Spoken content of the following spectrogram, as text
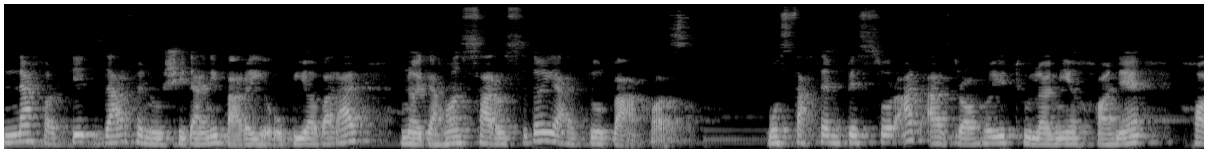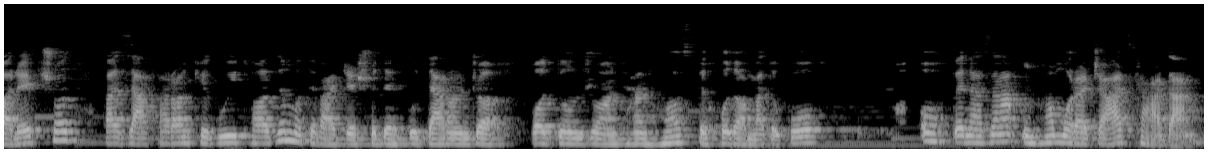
نخواست یک ظرف نوشیدنی برای او بیاورد ناگهان سر و صدایی از دور برخاست. مستخدم به سرعت از راهروی طولانی خانه خارج شد و زعفران که گویی تازه متوجه شده بود در آنجا با دونجوان تنهاست به خود آمد و گفت اوه به نظرم اونها مراجعت کردن.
